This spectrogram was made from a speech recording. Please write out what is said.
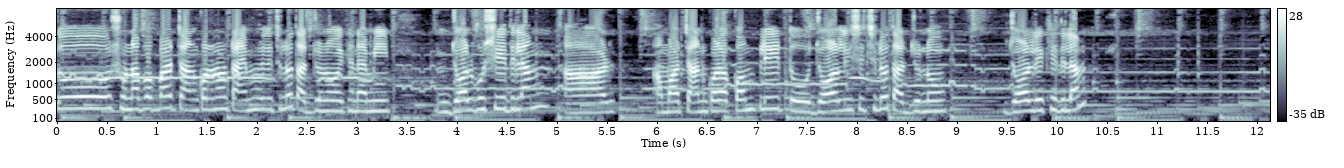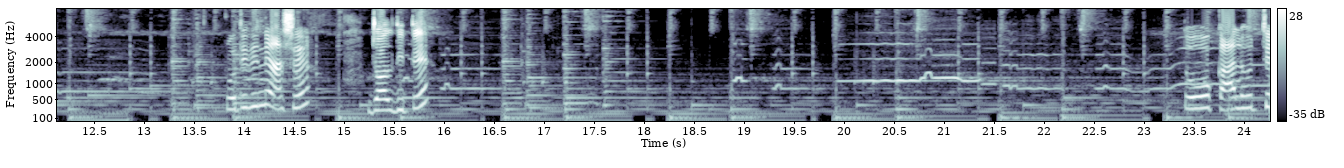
তো সোনা বাবার চান করানোর টাইম হয়ে গেছিল, তার জন্য এখানে আমি জল বসিয়ে দিলাম। আর আমার চান করা কমপ্লিট তো জল এসেছিল, তার জন্য জল রেখে দিলাম। প্রতিদিনে আসে জল দিতে। তো কাল হচ্ছে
